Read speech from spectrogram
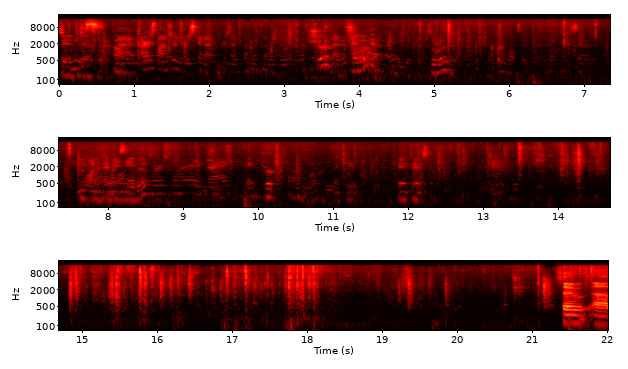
Fantastic. Uh, our sponsors are just gonna present them with an award. Sure, Is that okay? absolutely. Yeah. Absolutely. And we'll take them along. So, You want to you hang wanna on say to a few this? words, Lauren and Greg? Sure. Thank you. Fantastic. So uh,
